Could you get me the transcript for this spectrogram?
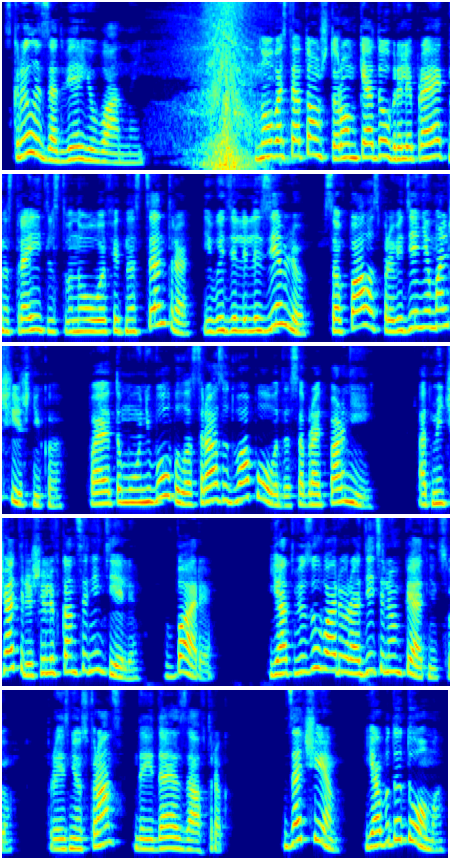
скрылась за дверью ванной. Новость о том, что Ромки одобрили проект на строительство нового фитнес-центра и выделили землю, совпала с проведением мальчишника, поэтому у него было сразу два повода собрать парней. Отмечать решили в конце недели, в баре. «Я отвезу Варю родителям в пятницу», – произнес Франц, доедая завтрак. «Зачем? Я буду дома.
